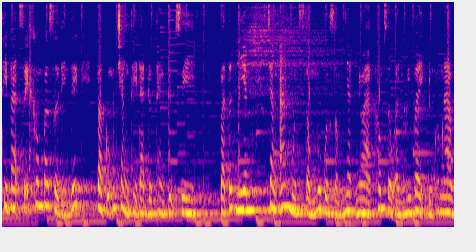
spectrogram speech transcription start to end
thì bạn sẽ không bao giờ đến đích và cũng chẳng thể đạt được thành tựu gì. Và tất nhiên, chẳng ai muốn sống một cuộc sống nhạt nhòa không dấu ấn như vậy đúng không nào?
